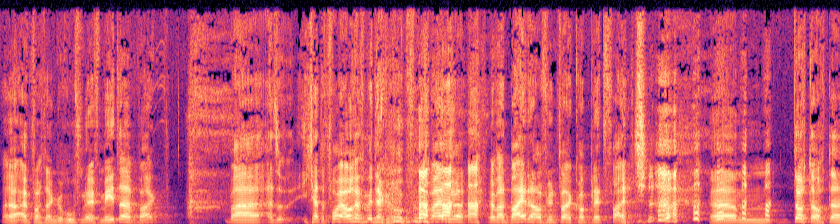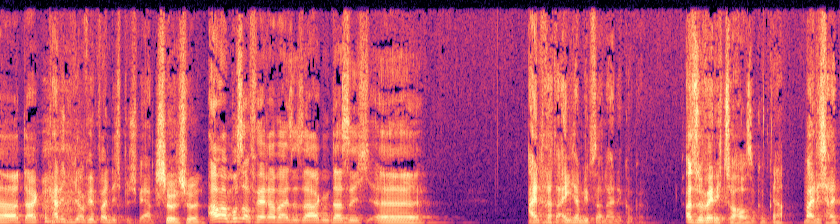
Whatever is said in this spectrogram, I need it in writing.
Äh, einfach dann gerufen, Elfmeter. War, war, also ich hatte vorher auch Elfmeter gerufen, aber wir, wir waren beide auf jeden Fall komplett falsch. ähm, doch, doch, da, da kann ich mich auf jeden Fall nicht beschweren. Schön, schön. Aber muss auch fairerweise sagen, dass ich äh, Eintracht eigentlich am liebsten alleine gucke. Also wenn ich zu Hause gucke. Ja. Weil ich halt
